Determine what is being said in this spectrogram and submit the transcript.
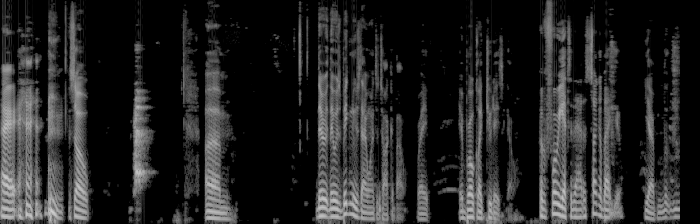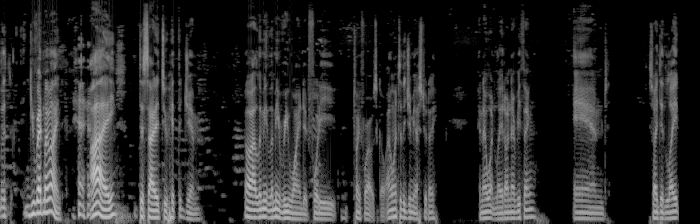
All right. so, um, there there was big news that I wanted to talk about. Right, it broke like two days ago. but before we get to that, let's talk about you. Yeah, l- l- you read my mind. I decided to hit the gym. Oh, uh, let me let me rewind it 40 24 hours ago. I went to the gym yesterday and I went late on everything. And so I did light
